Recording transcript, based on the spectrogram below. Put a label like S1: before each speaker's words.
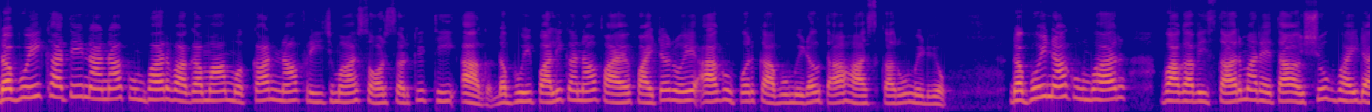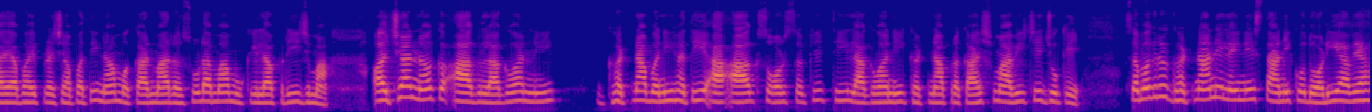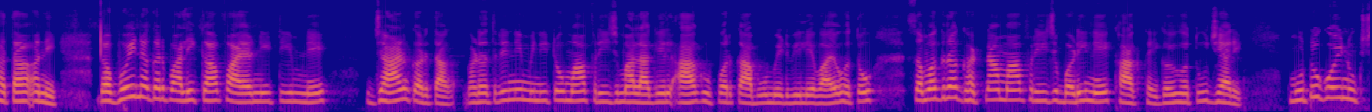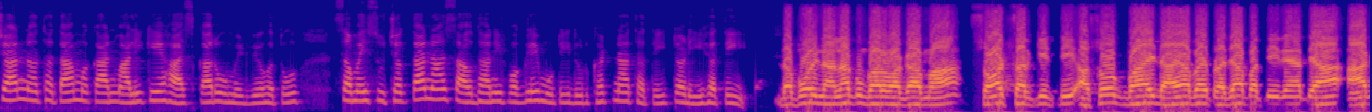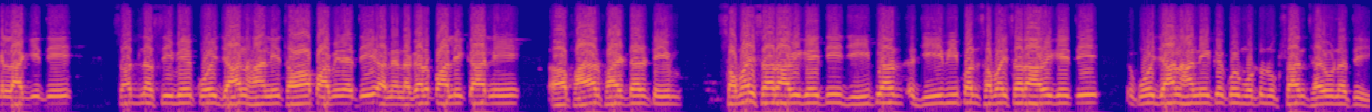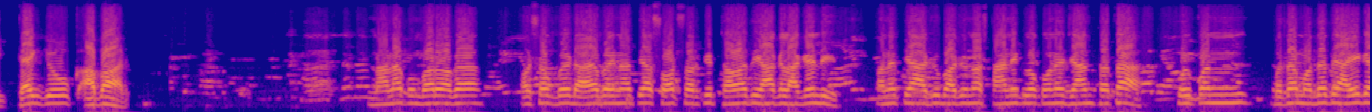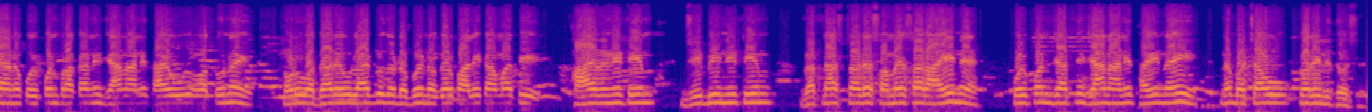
S1: ડભોઈ ખાતે નાના કુંભાર વાગામાં મકાનના ફ્રીજમાં શોર્ટ સર્કિટથી આગ. ડભોઈ પાલિકાના ફાયર ફાઇટરોએ આગ ઉપર કાબૂ મેળવતા હાશકારો મેળવ્યો. ડભોઈના કુંભાર વાગા વિસ્તારમાં રહેતા અશોકભાઈ ડાયાભાઈ પ્રજાપતિના મકાનમાં રસોડામાં મૂકેલા ફ્રીજમાં અચાનક આગ લાગવાની ઘટના બની હતી. આ આગ શોર્ટ સર્કિટથી લાગવાની ઘટના પ્રકાશમાં આવી છે. જોકે સમગ્ર ઘટનાને લઈને સ્થાનિકો દોડી આવ્યા હતા અને ડભોઈ નગરપાલિકા ફાયરની ટીમને જાણ કરતાં ગણતરીની મિનિટોમાં ફ્રીજમાં લાગેલ આગ ઉપર કાબૂ મેળવી લેવાયો હતો. સમગ્ર ઘટનામાં ફ્રીજ બળીને ખાક થઈ ગયું હતું જ્યારે મોટું કોઈ નુકસાન ન થતાં મકાન માલિકે હાશકારો મેળવ્યો હતો. સમય સૂચકતાના સાવધાની પગલે મોટી દુર્ઘટના થતી ટળી હતી.
S2: ડભોઈ નાના કુંભાર વાગામાં શોર્ટ સર્કિટથી અશોકભાઈ ડાયાભાઈ પ્રજાપતિને ત્યાં આગ લાગી હતી. સદનસીબે કોઈ જાનહાનિ થવા પામી નથી અને નગરપાલિકાની ફાયર ફાઈટર ટીમ સમયસર આવી ગઈ હતી. જીઈબી પણ સમયસર આવી ગઈ હતી. કોઈ જાનહાનિ કે કોઈ મોટું નુકસાન થયું નથી. થેન્ક યુ આભાર.
S3: નાના કુંભાર વાગા અશોકભાઈ ડાયાભાઈ ના ત્યાં શોર્ટ સર્કિટ થવાથી આગ લાગેલી. અને ત્યાં આજુબાજુના સ્થાનિક લોકોને જાણ થતા કોઈ પણ બધા મદદે આવી ગયા અને કોઈ પણ પ્રકારની જાનહાનિ થાય એવું હતું નહીં. થોડું વધારે એવું લાગ્યું તો ડભોઈ નગરપાલિકામાંથી ફાયરની ટીમ, જીબીની ટીમ, ઘટના સ્થળે સમયસર આવીને કોઈ પણ જાતની જાનહાનિ થઈ નહીં ને બચાવ કરી લીધો છે.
